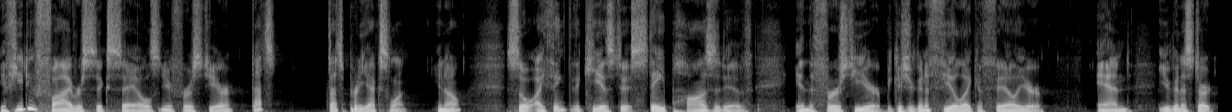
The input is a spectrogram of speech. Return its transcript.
if you do 5 or 6 sales in your first year, that's that's pretty excellent, you know? So I think the key is to stay positive in the first year because you're going to feel like a failure and you're going to start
